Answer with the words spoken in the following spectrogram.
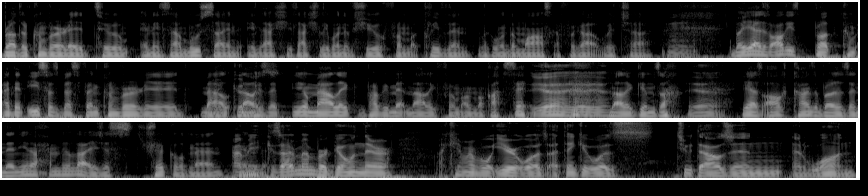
brother converted to, and it's now Musa, and, and actually it's actually one of the shuyukh from uh, Cleveland, like one of the mosques. I forgot which. Uh, Mm. But yeah, there's all these bro- and then Isa's best friend converted. Mal- now goodness. name, you know Malik. Probably met Malik from um, Al Maqasid. Yeah, yeah, yeah. Malik Gimza. Yeah. Yes, all kinds of brothers, and then you know, alhamdulillah, it just trickled, man. I mean, because I remember going there. I can't remember what year it was. I think it was 2001.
